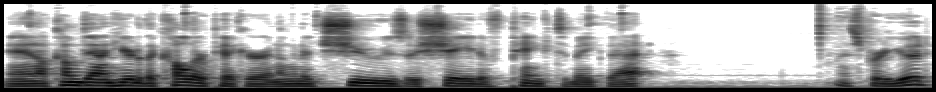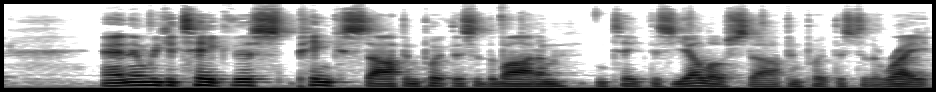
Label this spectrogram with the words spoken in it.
And I'll come down here to the color picker and I'm going to choose a shade of pink to make that. That's pretty good. And then we could take this pink stop and put this at the bottom and take this yellow stop and put this to the right.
